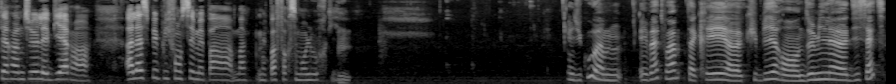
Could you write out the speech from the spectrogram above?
terrain de jeu, les bières à l'aspect plus foncé mais pas, mais pas forcément lourd. Qui... Mm. Et du coup, Eva, toi, tu as créé Cubir en 2017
